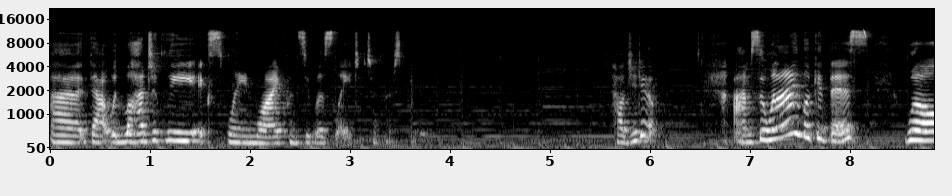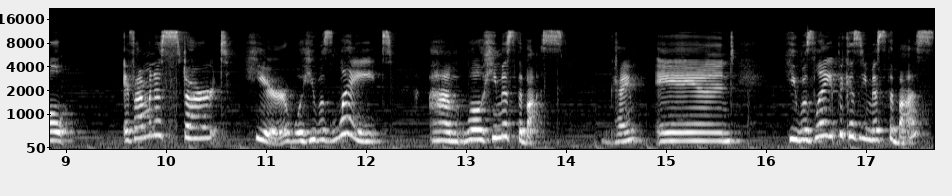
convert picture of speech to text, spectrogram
uh, that would logically explain why Quincy was late to first period. How'd you do? Um, so when I look at this, well, if I'm gonna start here, well, he was late, um, well, he missed the bus, okay? And he was late because he missed the bus.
